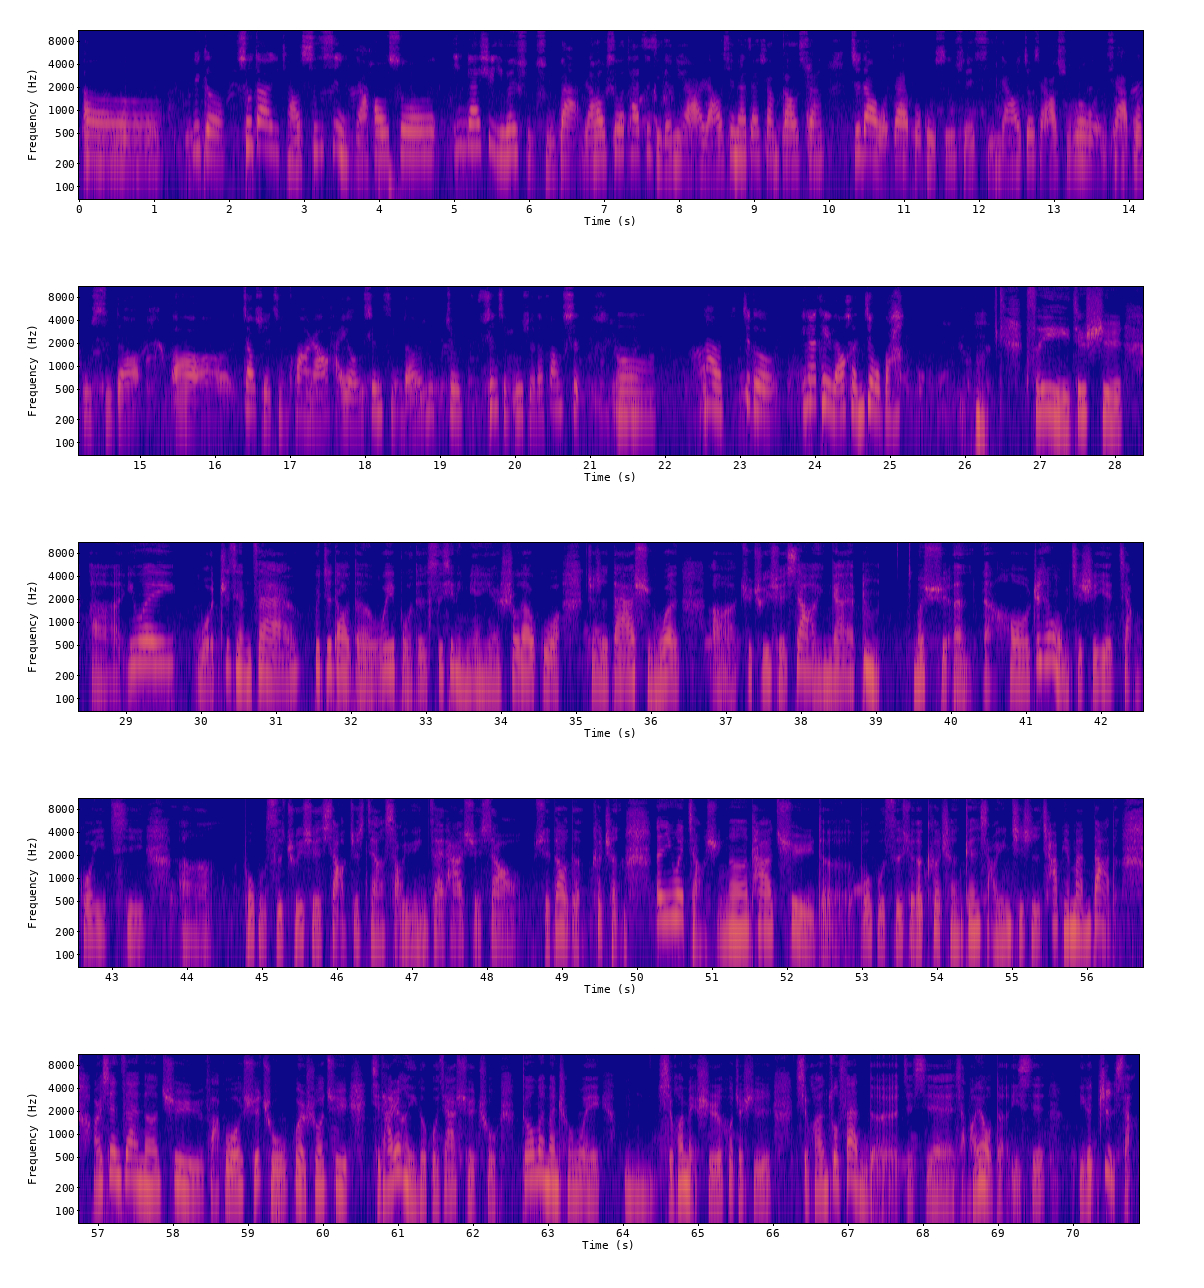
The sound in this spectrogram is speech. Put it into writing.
呃，那个收到一条私信，然后说应该是一位叔叔吧，然后说他自己的女儿，然后现在在上高三，知道我在博古斯学习，然后就想要询问我一下博古斯的呃教学情况，然后还有申请的入就申请入学的方式，嗯，那这个应该可以聊很久吧。嗯，所以就是，呃，因为我之前在未知道的微博的私信里面也收到过，就是大家询问，呃，去处理学校应该 怎么选。然后之前我们其实也讲过一期，呃。博古斯初一学校就是讲小云在他学校学到的课程，那因为蒋勋呢，他去的博古斯学的课程跟小云其实差别蛮大的，而现在呢，去法国学厨，或者说去其他任何一个国家学厨，都慢慢成为嗯喜欢美食或者是喜欢做饭的这些小朋友的一些一个志向。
